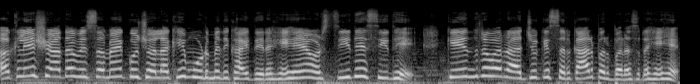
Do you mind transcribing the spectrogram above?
अखिलेश यादव इस समय कुछ अलग ही मूड में दिखाई दे रहे हैं और सीधे सीधे केंद्र व राज्यों की सरकार पर बरस रहे हैं।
